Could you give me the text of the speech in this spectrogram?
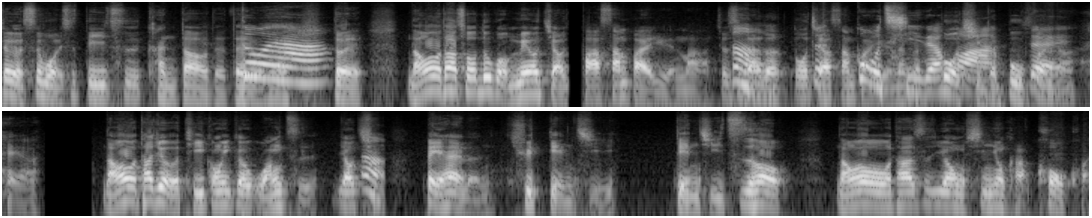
这个是我是第一次看到的，对对啊，对。然后他说如果没有缴罚三百元嘛，就是那个多加三百元那个过期的部分啊，嘿啊。然后他就有提供一个网址，邀请被害人去点击。点击之后，然后他是用信用卡扣款，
